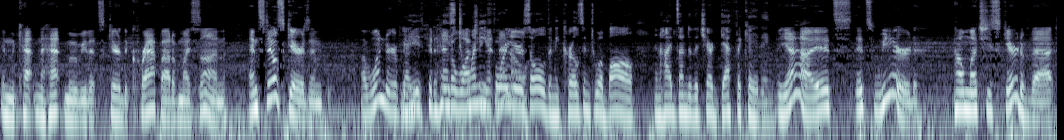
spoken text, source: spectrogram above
in the Cat in the Hat movie that scared the crap out of my son and still scares him. I wonder if yeah, he could handle he's watching 24 it now. years old and he curls into a ball and hides under the chair defecating. Yeah, it's it's weird how much he's scared of that.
